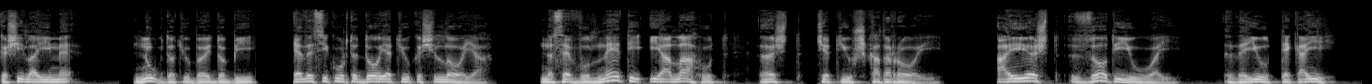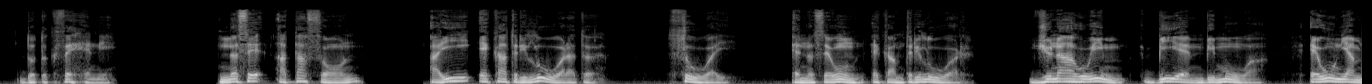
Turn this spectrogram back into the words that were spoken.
Këshilla ime nuk do t'ju bëjë dobi edhe sikur të doja t'ju këshilloja, nëse vullneti i Allahut është që t'ju shkatërrojë. Ai është Zoti juaj dhe ju tek ai do të ktheheni. Nëse ata thonë, ai e ka trilluar atë, thuaj, e nëse unë e kam trilluar, gjynahu im bie mbi mua, e unë jam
